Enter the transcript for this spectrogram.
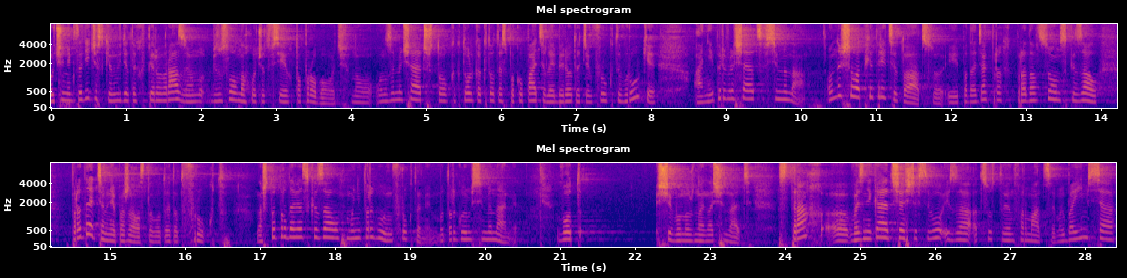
очень экзотические, он видит их в первый раз, и он, безусловно, хочет все их попробовать. Но он замечает, что как только кто-то из покупателей берет эти фрукты в руки, они превращаются в семена. Он решил обхитрить ситуацию, и, подойдя к продавцу, он сказал, продайте мне, пожалуйста, вот этот фрукт. На что продавец сказал, мы не торгуем фруктами, мы торгуем семенами. Вот с чего нужно начинать. Страх э, возникает чаще всего из-за отсутствия информации. Мы боимся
